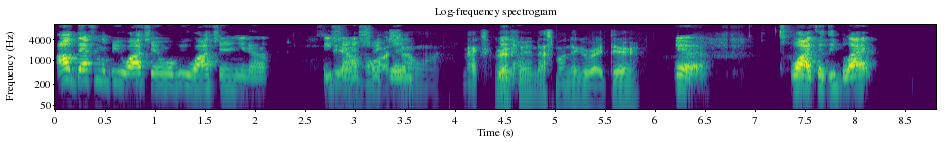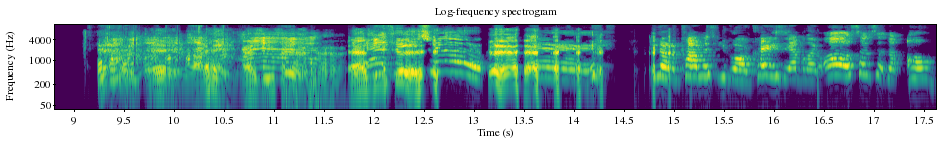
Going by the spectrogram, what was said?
I'll definitely be watching. We'll be watching, you know, see yeah, Sean I'm gonna watch that one. Max you know. Griffin, that's my nigga right there. Yeah. Why? Because he black? Hey, hey, as he should. As he As should. should. Hey. You know, the comments be going crazy. I'm like, oh, such a, oh,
